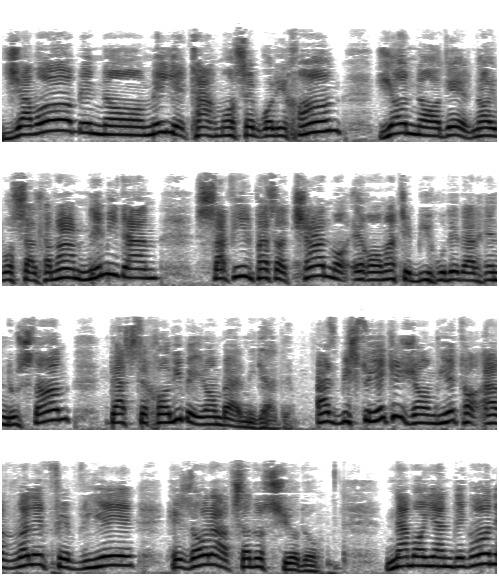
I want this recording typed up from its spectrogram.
جواب نامه تحماسب قلی خان یا نادر نایب السلطنه هم نمیدن. سفیر پس از چند ماه اقامت بیهوده در هندوستان دست خالی به ایران برمیگرده. از 21 ژانویه تا اول فوریه 1732 نمایندگان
